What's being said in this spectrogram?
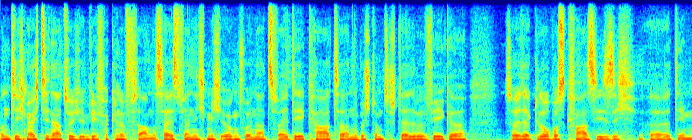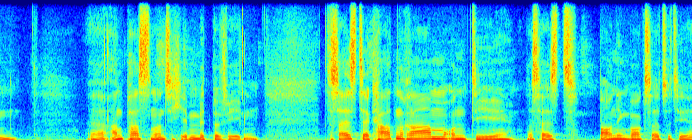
und ich möchte die natürlich irgendwie verknüpft haben. Das heißt, wenn ich mich irgendwo in einer 2D-Karte an eine bestimmte Stelle bewege, soll der Globus quasi sich äh, dem äh, anpassen und sich eben mitbewegen. das heißt, der Kartenrahmen und die, das heißt Bounding Box, also die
